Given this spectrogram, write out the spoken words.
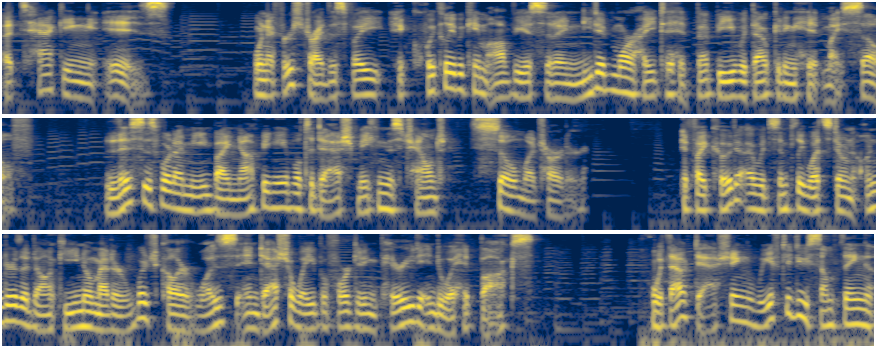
Attacking is. When I first tried this fight, it quickly became obvious that I needed more height to hit Beppi without getting hit myself. This is what I mean by not being able to dash making this challenge so much harder. If I could, I would simply whetstone under the donkey no matter which color it was and dash away before getting parried into a hitbox. Without dashing, we have to do something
